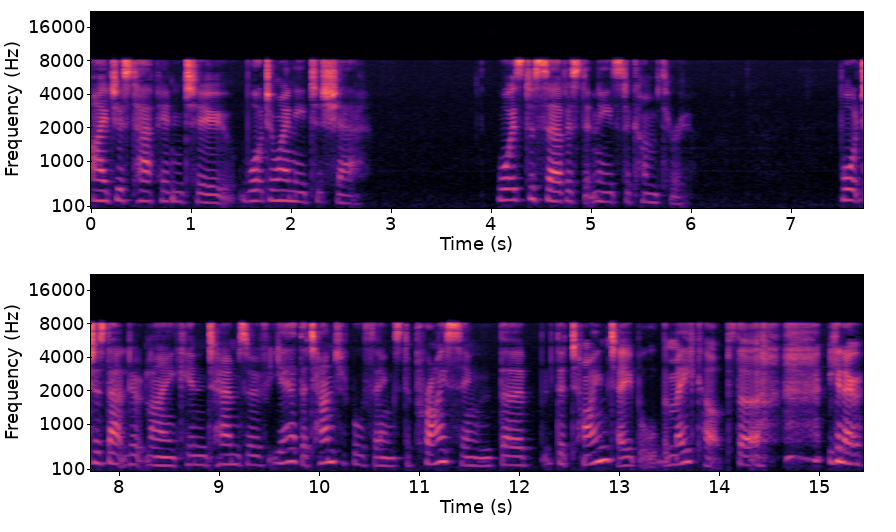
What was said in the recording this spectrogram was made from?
I just tap into what do I need to share? What is the service that needs to come through? What does that look like in terms of yeah, the tangible things, the pricing, the the timetable, the makeup, the you know,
